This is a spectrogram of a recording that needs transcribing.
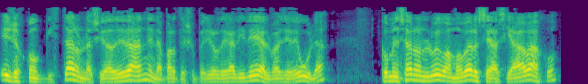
Ellos conquistaron la ciudad de Dan en la parte superior de Galilea, el valle de Ula. Comenzaron luego a moverse hacia abajo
